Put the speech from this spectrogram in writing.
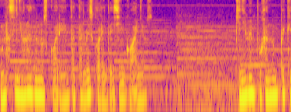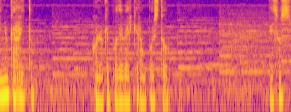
una señora de unos 40, tal vez 45 años, quien iba empujando un pequeño carrito, con lo que pude ver que era un puesto de esos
